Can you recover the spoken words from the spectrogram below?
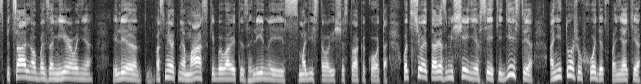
специального бальзамирования, или посмертные маски бывают из глины, из смолистого вещества какого-то. Вот все это размещение, все эти действия, они тоже входят в понятие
